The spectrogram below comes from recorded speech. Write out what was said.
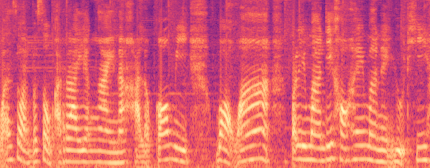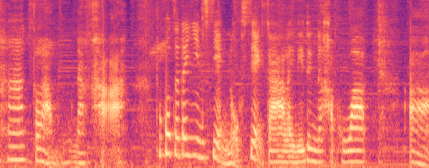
ว่าส่วนผสมอะไรยังไงนะคะ แล้วก็มีบอกว่าปริมาณที่เขาให้มาเนี่ยอยู่ที่ 5 กรัมนะคะ ทุกคนจะได้ยินเสียงนกเสียงกาอะไรนิดนึงนะคะ เพราะว่าา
